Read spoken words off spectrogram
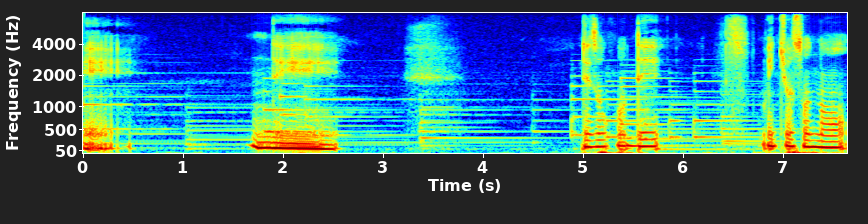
えー、で、で、そこで、まあ、一応その、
